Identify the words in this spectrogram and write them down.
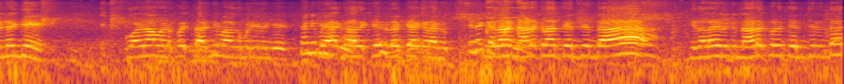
என்னங்க? கொழாவன போய் தண்ணி வாங்க முடியலங்க. கேட்காத கேள்வி கேக்குறாங்க. இதெல்லாம் நடக்கலாம் தெரிஞ்சிருந்தா இதெல்லாம் எனக்கு நடக்கணும் தெரிஞ்சிருந்தா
